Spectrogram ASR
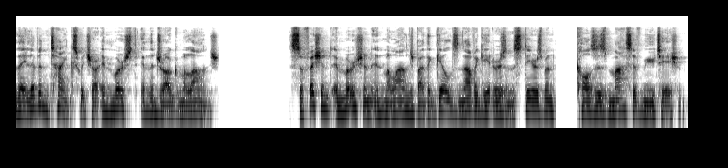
they live in tanks which are immersed in the drug melange. Sufficient immersion in melange by the Guild's navigators and steersmen causes massive mutation,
